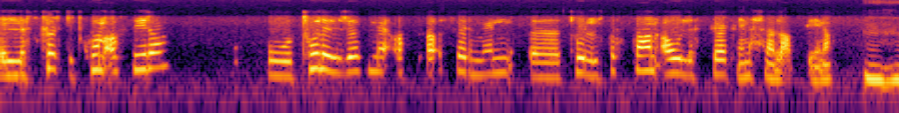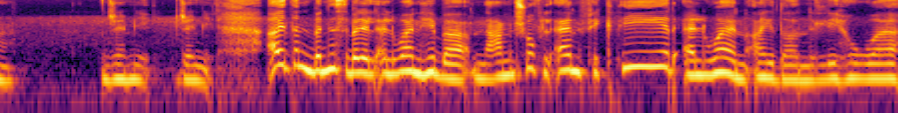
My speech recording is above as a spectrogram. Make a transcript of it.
السكرت تكون قصيرة وطول الجزمة أقصر من آه، طول الفستان أو السكرت اللي نحن لابسينه. جميل جميل. أيضا بالنسبة للألوان هبة عم نشوف الآن في كثير ألوان أيضا اللي هو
